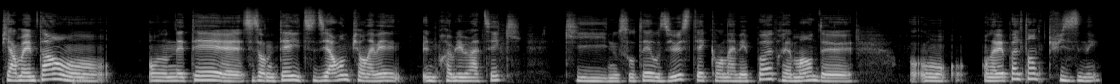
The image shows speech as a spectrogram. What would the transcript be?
Puis en même temps, on, on était, euh, c'est on était étudiantes, puis on avait une problématique qui nous sautait aux yeux, c'était qu'on n'avait pas vraiment de... On on n'avait pas le temps de cuisiner,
